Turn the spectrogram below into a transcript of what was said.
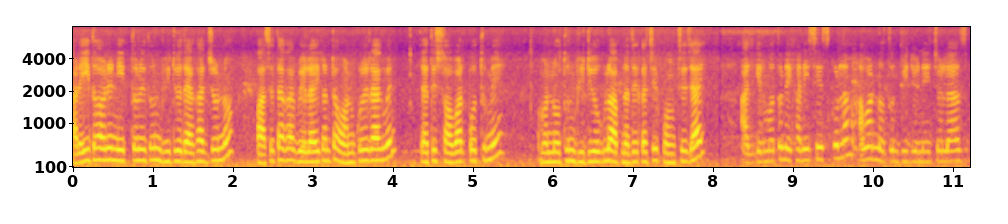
আর এই ধরনের নিত্য নতুন ভিডিও দেখার জন্য পাশে থাকা বেল আইকনটা অন করে রাখবেন, যাতে সবার প্রথমে আমার নতুন ভিডিওগুলো আপনাদের কাছে পৌঁছে যায়। আজকের মতন এখানেই শেষ করলাম। আবার নতুন ভিডিও নিয়ে চলে আসব।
